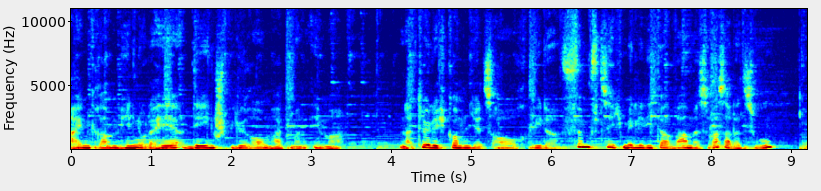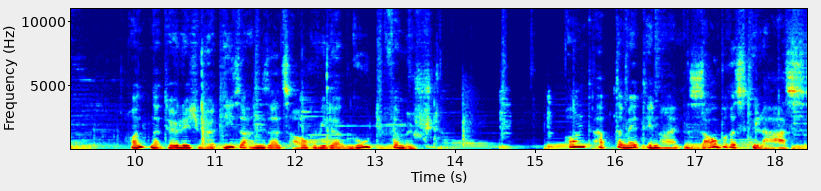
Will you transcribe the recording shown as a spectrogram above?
Ein Gramm hin oder her, den Spielraum hat man immer. Natürlich kommen jetzt auch wieder 50 Milliliter warmes Wasser dazu. Und natürlich wird dieser Ansatz auch wieder gut vermischt. Und ab damit in ein sauberes Glas.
